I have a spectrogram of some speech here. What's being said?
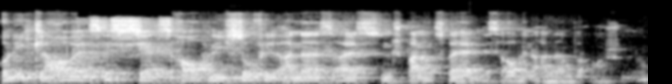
Und ich glaube, es ist jetzt auch nicht so viel anders als ein Spannungsverhältnis auch in anderen Branchen.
